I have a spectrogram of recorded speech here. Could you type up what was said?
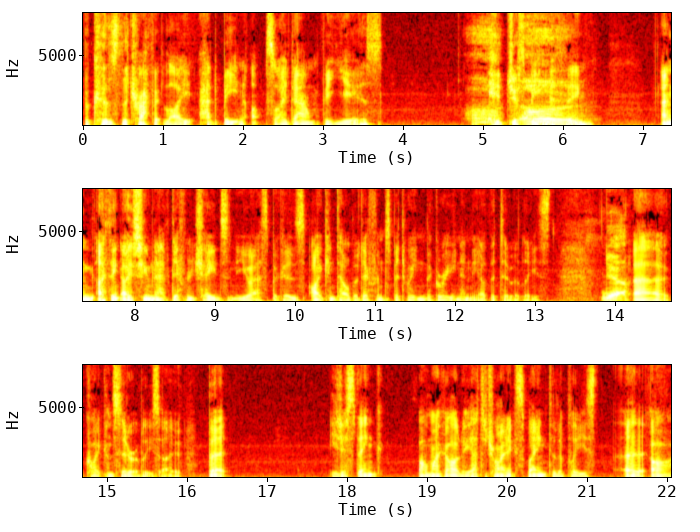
because the traffic light had been upside down for years. It'd just been a thing. And I think I assume they have different shades in the US because I can tell the difference between the green and the other two at least, Yeah, uh, quite considerably so. But you just think, oh my god, he had to try and explain to the police. Uh, oh,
